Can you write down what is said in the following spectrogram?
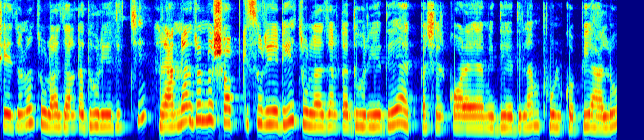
সেই জন্য চুলার জালটা ধরিয়ে দিচ্ছি। রান্নার জন্য সব কিছু রেডি চুলার জালটা ধরিয়ে দিয়ে এক পাশের কড়াই আমি দিয়ে দিলাম ফুলকপি, আলু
